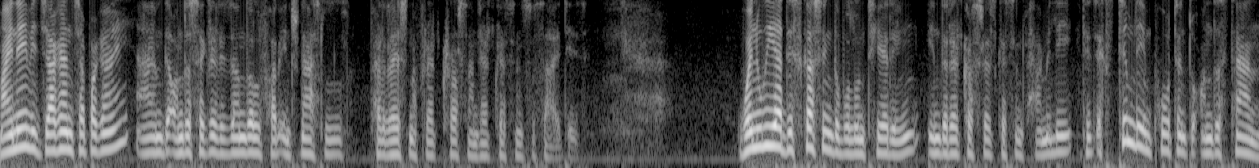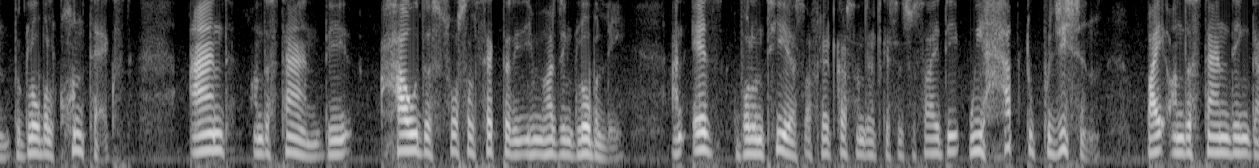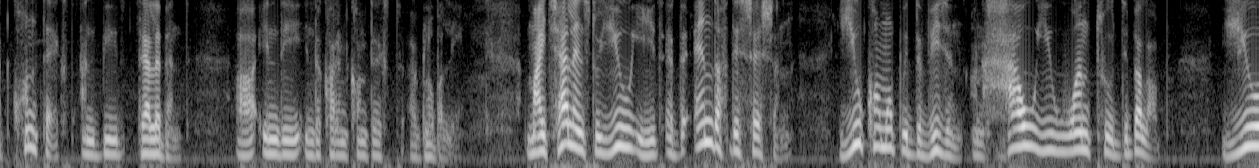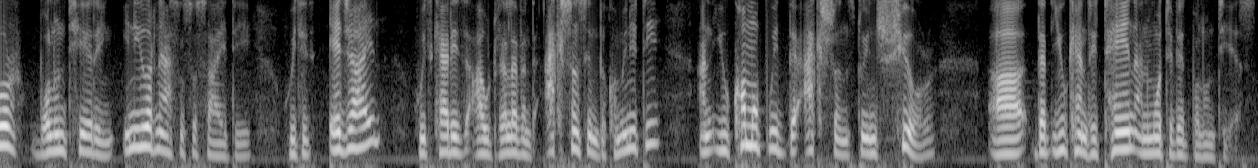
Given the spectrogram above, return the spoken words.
My name is Jagan Chapagain. I am the Undersecretary General for International Federation of Red Cross and Red Crescent Societies. When we are discussing the volunteering in the Red Cross Red Crescent family, it is extremely important to understand the global context and understand the, how the social sector is emerging globally. And as volunteers of Red Cross and Red Crescent Society, we have to position by understanding that context and be relevant in, the, in the current context uh, globally. My challenge to you is at the end of this session, you come up with the vision on how you want to develop your volunteering in your national society which is agile, which carries out relevant actions in the community and you come up with the actions to ensure uh, that you can retain and motivate volunteers.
